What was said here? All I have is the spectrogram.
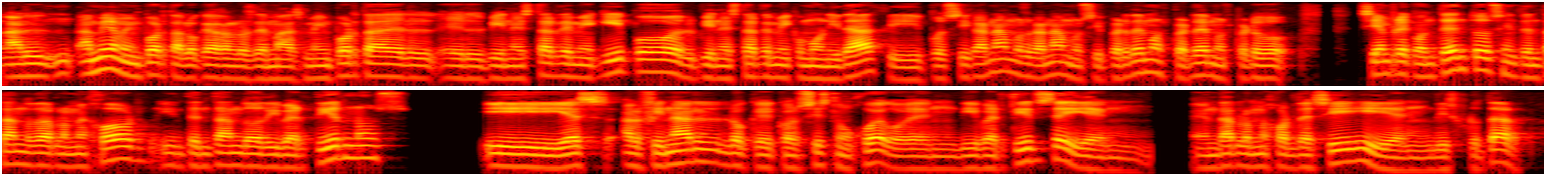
al, a mí no me importa lo que hagan los demás, me importa el, el, bienestar de mi equipo, el bienestar de mi comunidad y pues si ganamos, ganamos, si perdemos, perdemos, pero siempre contentos, intentando dar lo mejor, intentando divertirnos y es al final lo que consiste un juego, en divertirse y en, en dar lo mejor de sí y en disfrutar.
